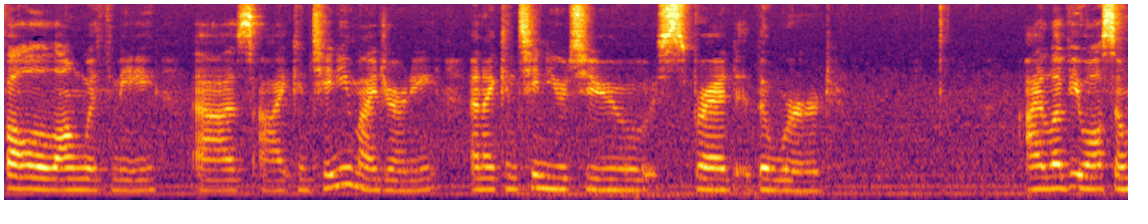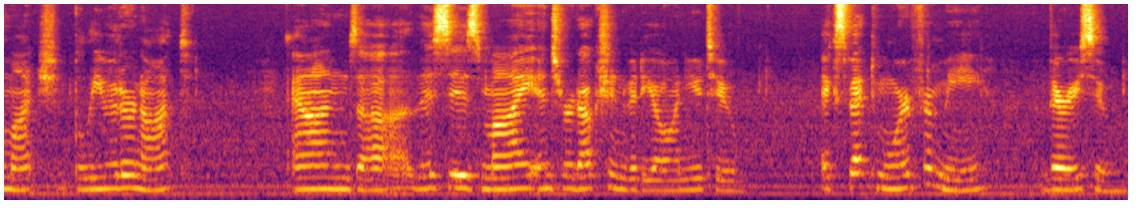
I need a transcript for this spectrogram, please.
follow along with me as I continue my journey and I continue to spread the word. I love you all so much, believe it or not. And uh, this is my introduction video on YouTube. Expect more from me very soon.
